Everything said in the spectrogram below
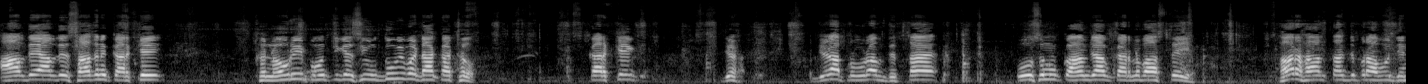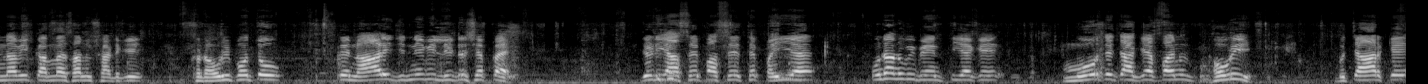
ਆਪਦੇ ਆਪਦੇ ਸਾਧਨ ਕਰਕੇ ਖਨੌਰੀ ਪਹੁੰਚ ਗਏ ਸੀ। ਉਦੋਂ ਵੀ ਵੱਡਾ ਇਕੱਠ ਕਰਕੇ ਜਿਹੜਾ ਪ੍ਰੋਗਰਾਮ ਦਿੱਤਾ ਉਸ ਨੂੰ ਕਾਮਯਾਬ ਕਰਨ ਵਾਸਤੇ ਹਰ ਹਾਲਤ ਅੱਜ ਭਰਾਵੋ ਜਿੰਨਾ ਵੀ ਕੰਮ ਹੈ ਸਾਨੂੰ ਛੱਡ ਕੇ ਖਨੌਰੀ ਪਹੁੰਚੋ ਤੇ ਨਾਲ ਹੀ ਜਿੰਨੀ ਵੀ ਲੀਡਰਸ਼ਿਪ ਹੈ, ਜਿਹੜੀ ਆਸੇ-ਪਾਸੇ ਇੱਥੇ ਪਈ ਹੈ, ਉਹਨਾਂ ਨੂੰ ਵੀ ਬੇਨਤੀ ਹੈ ਕਿ ਮੋਰਚੇ 'ਚ ਆ ਕੇ ਆਪਾਂ ਇਹਨੂੰ ਫੌਰੀ ਵਿਚਾਰ ਕੇ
